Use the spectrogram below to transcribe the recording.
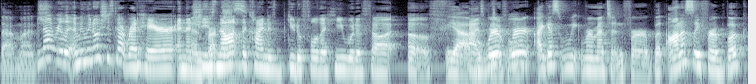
that much. Not really. I mean, we know she's got red hair, and that And she's freckles. not the kind of beautiful that he would have thought of. Yeah, as we're beautiful. we're I guess we, we're meant to infer, but honestly, for a book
